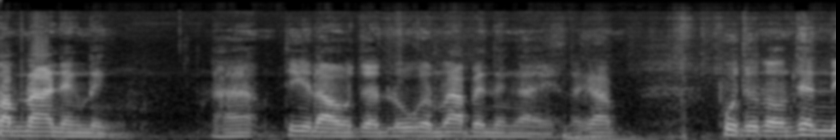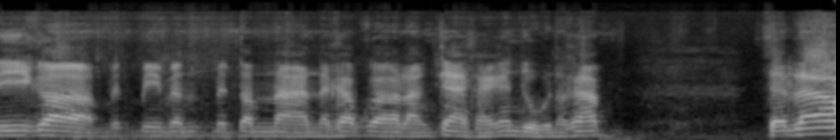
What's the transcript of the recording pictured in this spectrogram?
ตำนานอย่างหนึ่งนะฮะที่เราจะรู้กันว่าเป็นยังไงนะครับ พูดถึงถนนเส้นนี้ก็มีเป็นตำนานนะครับก็กำลังแก้ไขกันอยู่นะครับ เสร็จแล้ว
